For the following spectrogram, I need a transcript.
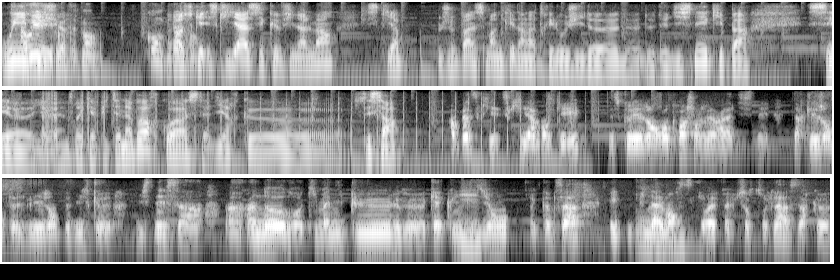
Oui, ah bien oui, sûr. complètement. Complètement. Alors, ce qui- ce qu'il y a, c'est que finalement, ce qui a, je pense, manqué dans la trilogie de, de, de- de Disney, qui est pas, c'est, euh, il y a un vrai capitaine à bord, quoi. C'est-à-dire que c'est ça. En fait, ce qui, ce qui a manqué, c'est ce que les gens reprochent en général à Disney. C'est-à-dire que les gens, te, les gens te disent que Disney, c'est un, un- un ogre qui manipule, euh, qui a qu'une Mm. vision, un truc comme ça. Et finalement, c'est ce qu'il aurait fallu sur ce truc-là. C'est-à-dire qu'il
